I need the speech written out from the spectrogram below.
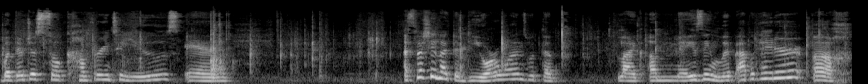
but they're just so comforting to use and especially like the Dior ones with the like amazing lip applicator. Ugh,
